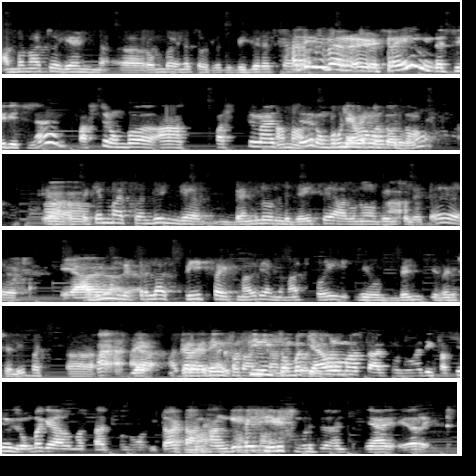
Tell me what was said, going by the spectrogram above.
அந்த மேட்ச் அகைன் ரொம்ப என்ன சொல்றது விகரஸா ட்ரைனிங் இந்த சீரீஸ்ல ஃபர்ஸ்ட் ரொம்ப ஃபர்ஸ்ட் மேட்ச் ரொம்ப கேவலமா ஆ. செகண்ட் மேட்ச் வந்து இங்க பெங்களூர்ல ஜெயிச்சே ஆகணும் அப்படின்னு சொல்லிட்டு அதுவும். லிட்டரலா ஸ்ட்ரீட் ஃபைட் மாதிரி அந்த மேட்ச் போய் we would win eventually but I think first innings ரொம்ப கேவலமா ஸ்டார்ட் பண்ணுவோம். ஐ திங்க் ஃபர்ஸ்ட் இன்னிங்ஸ் ரொம்ப கேவலமா ஸ்டார்ட் பண்ணுவோம். இதாட் ஆமா, அங்கேயே. சீரிஸ் முடிச்சு ரைட்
